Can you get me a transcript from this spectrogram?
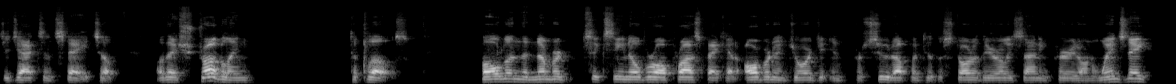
to Jackson State. So are they struggling to close? Bolden, the number 16 overall prospect, had Auburn and Georgia in pursuit up until the start of the early signing period on Wednesday.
